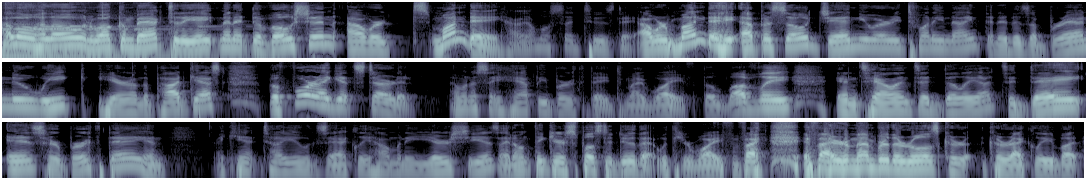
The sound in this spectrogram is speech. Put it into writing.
Hello, hello, and welcome back to the 8 Minute Devotion, our t- Monday, I almost said Tuesday, our Monday episode, January 29th, and it is a brand new week here on the podcast. Before I get started, I want to say happy birthday to my wife, the lovely and talented Delia. Today is her birthday, and I can't tell you exactly how many years she is. I don't think you're supposed to do that with your wife, if I if I remember the rules cor- correctly. But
